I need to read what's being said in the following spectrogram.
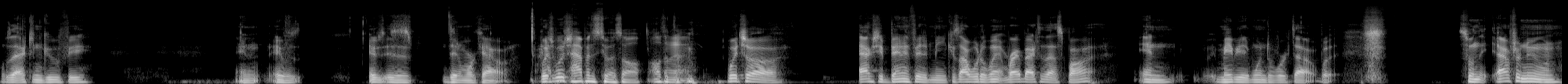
was acting goofy and it was it, it just didn't work out. Which which happens to us all all the Oh, yeah. time. which uh actually benefited me because I would have went right back to that spot and maybe it wouldn't have worked out. But so in the afternoon,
